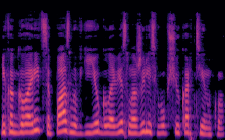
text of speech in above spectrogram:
И, как говорится, пазлы в ее голове сложились в общую картинку.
